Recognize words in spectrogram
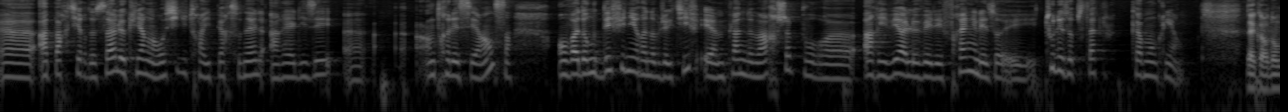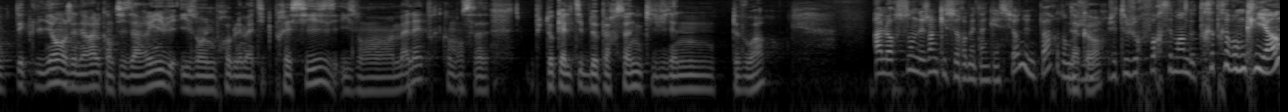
À partir de ça, le client a aussi du travail personnel à réaliser entre les séances. On va donc définir un objectif et un plan de marche pour arriver à lever les freins et tous les obstacles qu'à mon client. D'accord, donc tes clients en général quand ils arrivent, ils ont une problématique précise, ils ont un mal-être, comment ça plutôt quel type de personnes qui viennent te voir? Alors, ce sont des gens qui se remettent en question, d'une part. Donc, j'ai toujours forcément de très très bons clients.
